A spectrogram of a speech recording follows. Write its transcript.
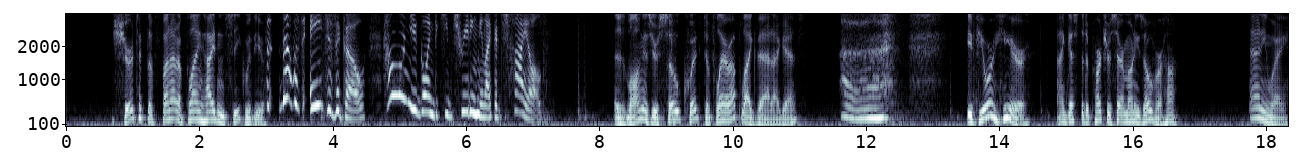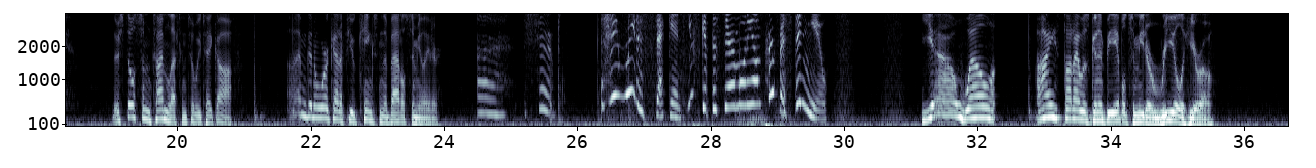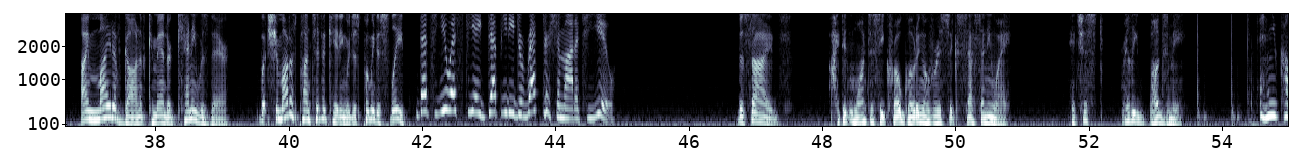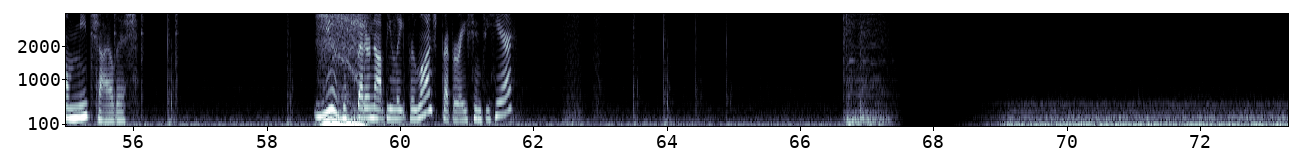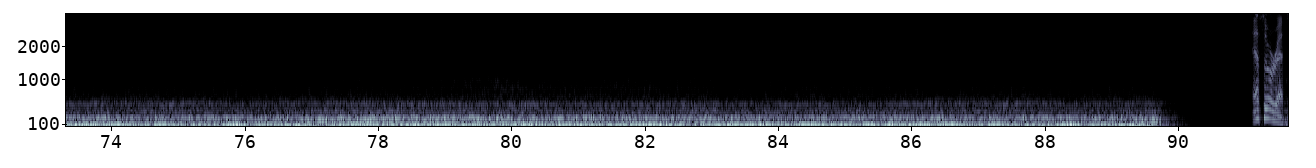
Sure took the fun out of playing hide and seek with you. Th that was ages ago. How long are you going to keep treating me like a child? As long as you're so quick to flare up like that, I guess. Uh... If you're here, I guess the departure ceremony's over, huh? Anyway, there's still some time left until we take off. I'm gonna work out a few kinks in the battle simulator. Uh, sure. Hey, wait a second! You skipped the ceremony on purpose, didn't you? Yeah, well, I thought I was gonna be able to meet a real hero. I might have gone if Commander Kenny was there, but Shimada's pontificating would just put me to sleep. That's USTA Deputy Director Shimada to you. Besides, I didn't want to see Crowe gloating over his success anyway. It just really bugs me. And you call me childish. You just better not be late for launch preparations, you hear? SRF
